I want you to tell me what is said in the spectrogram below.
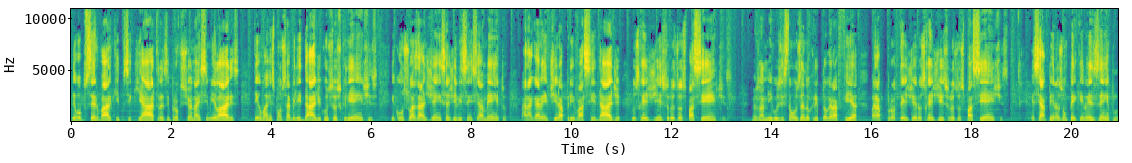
Devo observar que psiquiatras e profissionais similares têm uma responsabilidade com seus clientes e com suas agências de licenciamento para garantir a privacidade dos registros dos pacientes. Meus amigos estão usando criptografia para proteger os registros dos pacientes. Esse é apenas um pequeno exemplo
